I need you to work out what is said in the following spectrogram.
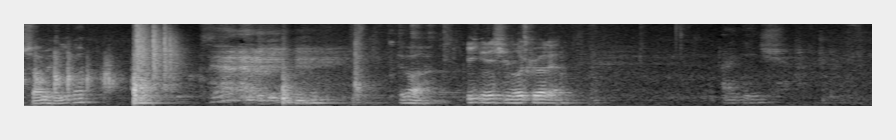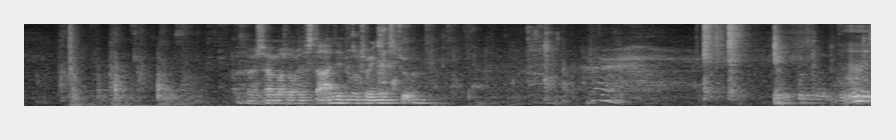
Så med helvede. Det var en inch nede at køre der. Og så har jeg mig lov til at starte difficult terrain næste tur. It will so darker.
